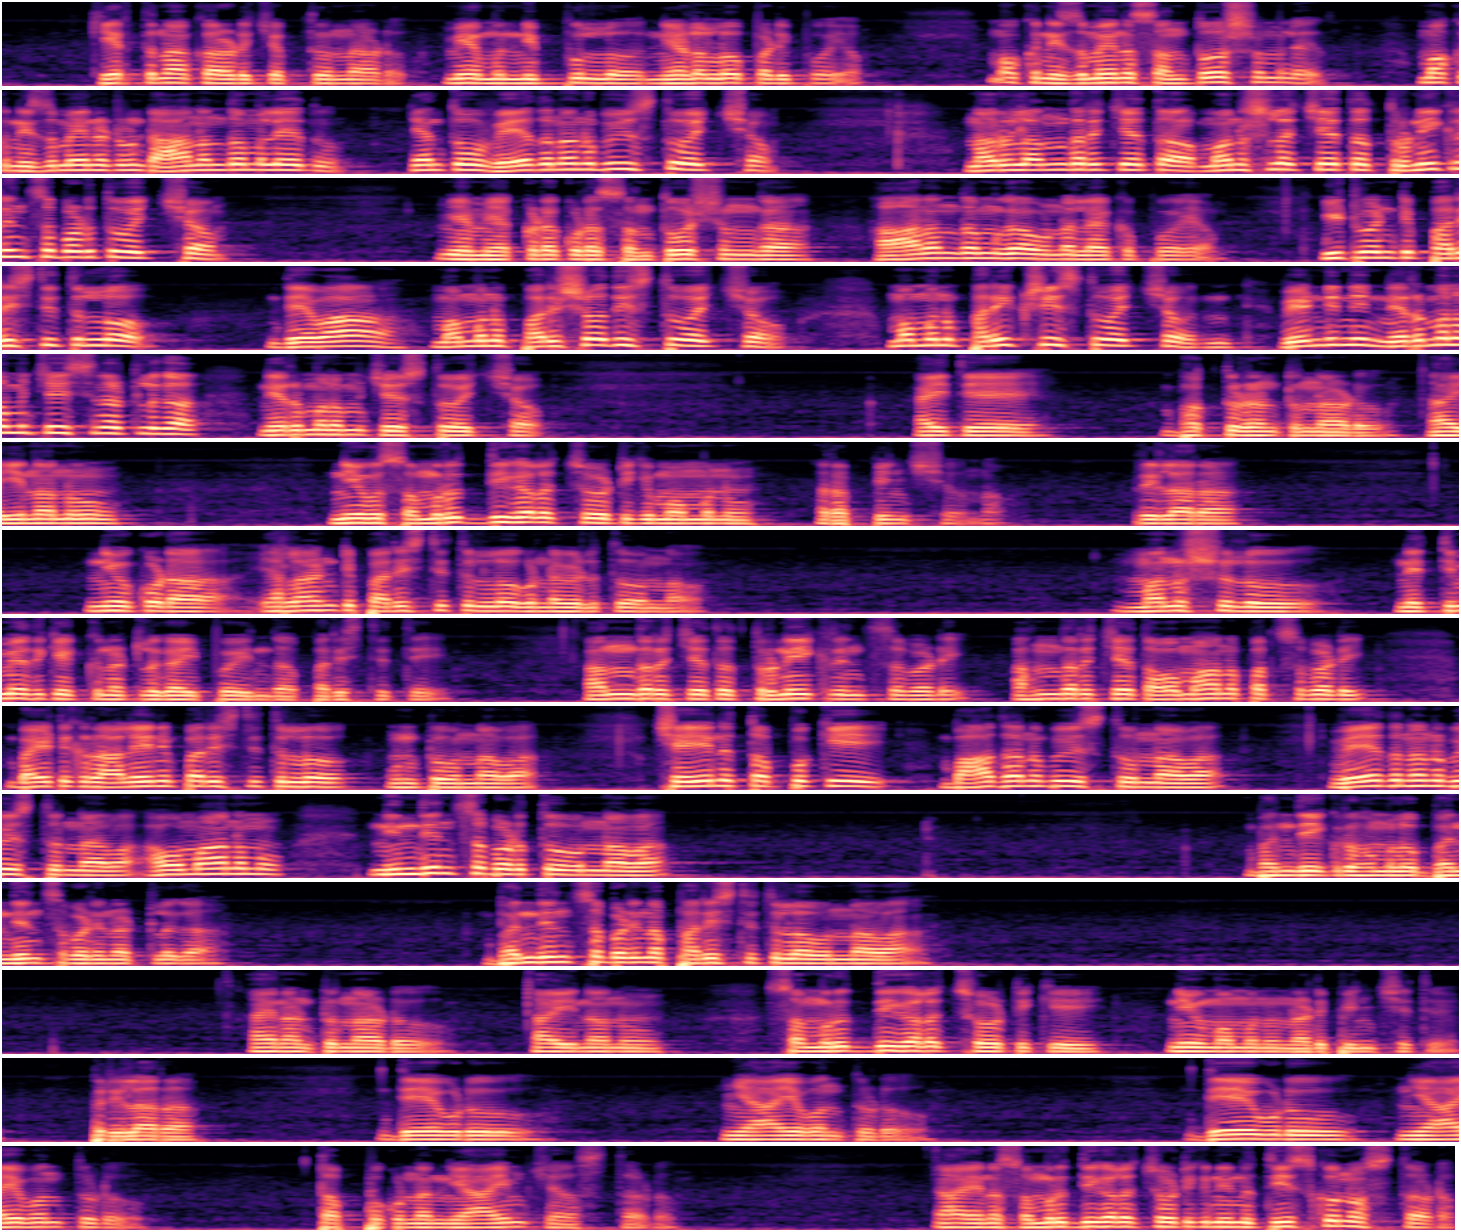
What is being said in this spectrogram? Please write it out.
కీర్తనాకారుడు చెప్తున్నాడు మేము నిప్పుల్లో నీళ్ళలో పడిపోయాం. మాకు నిజమైన సంతోషం లేదు. మాకు నిజమైనటువంటి ఆనందం లేదు. ఎంతో వేదన అనుభవిస్తూ వచ్చాం. నరులందరి చేత మనుషుల చేత తృణీకరించబడుతూ వచ్చాం. మేము ఎక్కడ కూడా సంతోషంగా ఆనందంగా ఉండలేకపోయాం. ఇటువంటి పరిస్థితుల్లో దేవా మమ్మను పరిశోధిస్తూ వచ్చావు. మమ్మను పరీక్షిస్తూ వచ్చావు. వెండిని నిర్మలం చేసినట్లుగా నిర్మలం చేస్తూ వచ్చావు. అయితే భక్తుడు అంటున్నాడు అయినను నీవు సమృద్ధి గల చోటికి మమ్మను రప్పించి ఉన్నావు ప్రిలారా నీవు కూడా ఎలాంటి పరిస్థితుల్లో గుండా వెళుతూ ఉన్నావు? మనుషులు నెత్తి మీదకి ఎక్కినట్లుగా అయిపోయింది ఆ పరిస్థితి. అందరి చేత తృణీకరించబడి అందరి చేత అవమానపరచబడి బయటకు రాలేని పరిస్థితుల్లో ఉంటూ ఉన్నావా? చేయని తప్పుకి బాధ అనుభవిస్తున్నావా వేదన అనుభవిస్తున్నావా అవమానము నిందించబడుతూ ఉన్నావా? బందీ గృహంలో బంధించబడినట్లుగా బంధించబడిన పరిస్థితిలో ఉన్నావా? ఆయన అంటున్నాడు అయినను సమృద్ధి గల చోటికి నీవు మమ్మను నడిపించితే. ప్రిలరా దేవుడు న్యాయవంతుడు. దేవుడు న్యాయవంతుడు తప్పకుండా న్యాయం చేస్తాడు. ఆయన సమృద్ధి గల చోటికి నిన్ను తీసుకొని వస్తాడు.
